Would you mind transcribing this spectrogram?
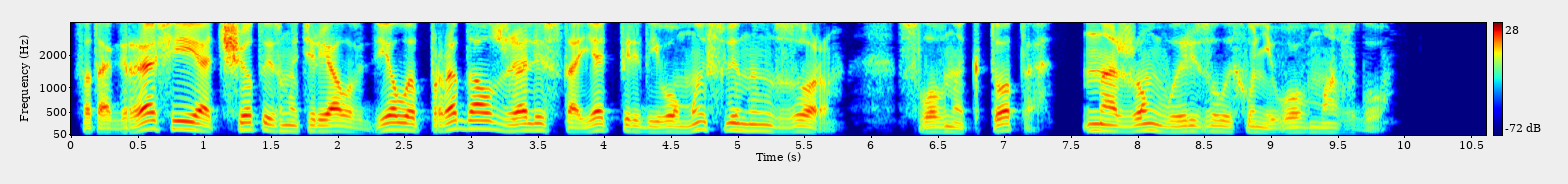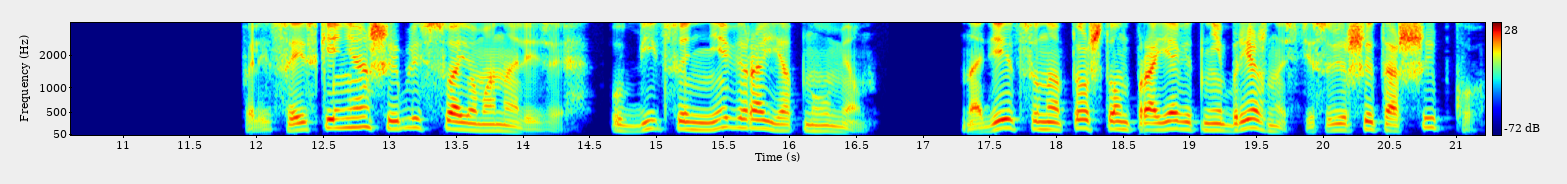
фотографии и отчеты из материалов дела продолжали стоять перед его мысленным взором, словно кто-то ножом вырезал их у него в мозгу. Полицейские не ошиблись в своем анализе. Убийца невероятно умен. Надеяться на то, что он проявит небрежность и совершит ошибку,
